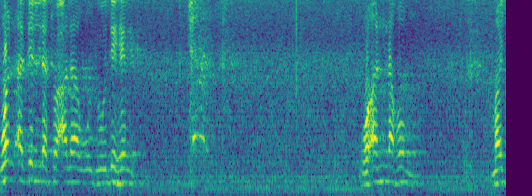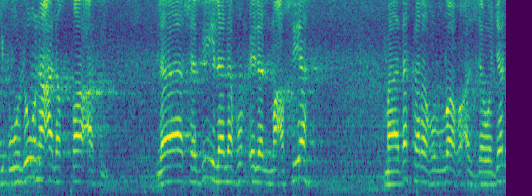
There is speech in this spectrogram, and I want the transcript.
والأدلة على وجودهم وأنهم مجبولون على الطاعة لا سبيل لهم إلى المعصية ما ذكره الله عز وجل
